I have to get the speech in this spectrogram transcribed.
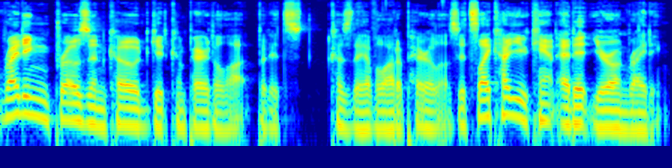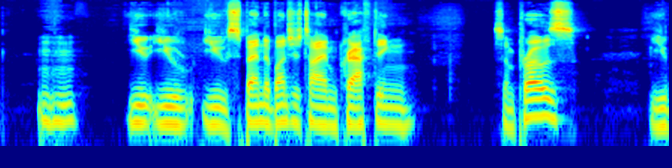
writing prose and code get compared a lot, but it's because they have a lot of parallels. It's like how you can't edit your own writing. Mm-hmm. You you you spend a bunch of time crafting some prose. You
